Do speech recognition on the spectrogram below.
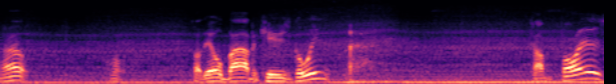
Well, got the old barbecues going. Campfires.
